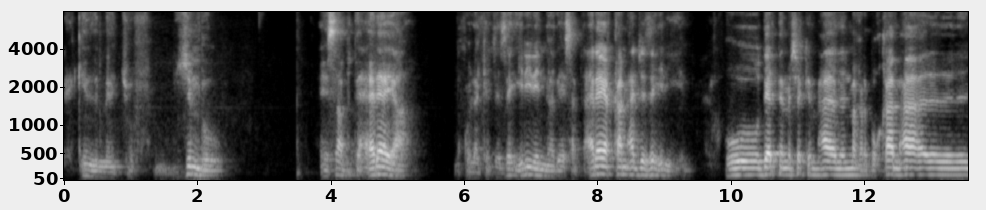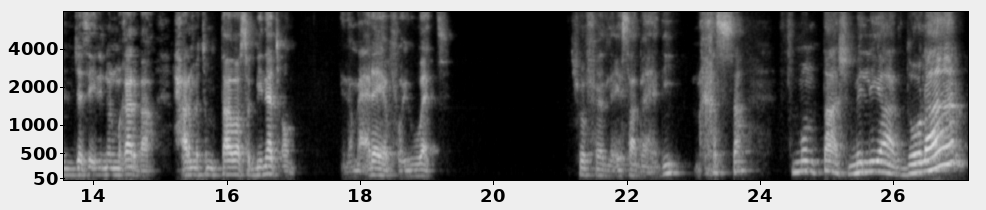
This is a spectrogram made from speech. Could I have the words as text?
لكن لما تشوف جنبو عصابة عرايا نقول لك الجزائري لأن هذا عرايا قام مع الجزائريين ودارت مشاكل مع المغرب وقام مع الجزائريين والمغاربة حرمتهم التواصل بيناتهم. انهم عرايا فويوات. شوف هذه العصابة هذه مخصه 18 مليار دولار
